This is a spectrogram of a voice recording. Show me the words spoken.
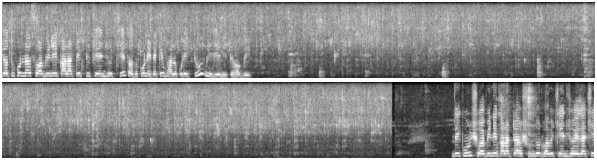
যতক্ষণ না সয়াবিনের কালারটা একটু চেঞ্জ হচ্ছে, ততক্ষণ এটাকে ভালো করে একটু ভেজে নিতে হবে। দেখুন, সয়াবিনের কালারটা সুন্দরভাবে চেঞ্জ হয়ে গেছে।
